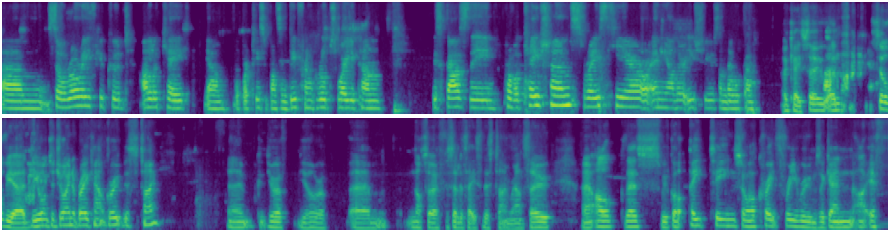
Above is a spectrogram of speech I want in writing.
Um, so Rory, if you could allocate yeah, the participants in different groups where you can discuss the provocations raised here or any other issues and then we can. Okay, so um, Sylvia, do you want to join a breakout group this time? Um, you're a, you're a, um, not a facilitator this time around. So uh, I'll there's we've got 18, so I'll create three rooms again. Uh, if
